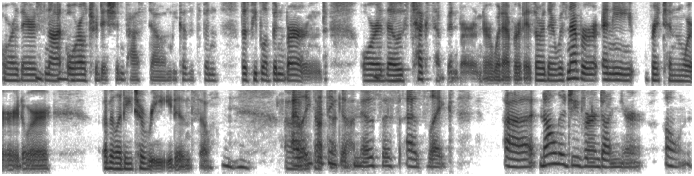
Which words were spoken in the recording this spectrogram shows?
or there's mm-hmm. not oral tradition passed down because it's been, those people have been burned, or mm-hmm. those texts have been burned, or whatever it is, or there was never any written word or ability to read. And so mm-hmm. um, I like dot, to think dot, of dot. gnosis as like uh, knowledge you've earned on your own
